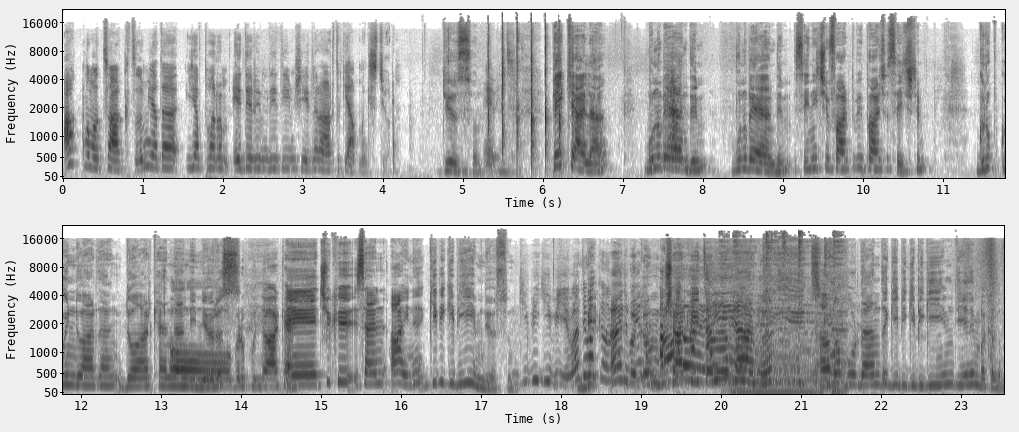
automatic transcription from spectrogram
aklıma taktığım ya da yaparım ederim dediğim şeyleri artık yapmak istiyorum. Diyorsun. Evet. Pekala. Bunu beğendim. Bunu beğendim. Senin için farklı bir parça seçtim. Grup Gündoğar'dan Doğarken'den Oo, dinliyoruz. Grup Gündoğarken. Ee, çünkü sen aynı gibi gibiyim diyorsun. Gibi gibiyim. Hadi Bir- bakalım. Hadi bakalım bu şarkıyı tanıyan var mı? Ama buradan da gibi gibi giyeyim diyelim bakalım.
